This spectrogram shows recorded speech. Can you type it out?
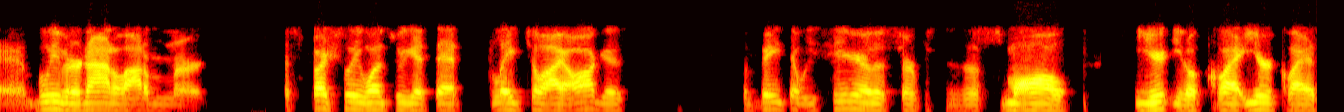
uh, believe it or not, a lot of them are, especially once we get that late July, August, the bait that we see near the surface is a small year, you know, class, year class,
